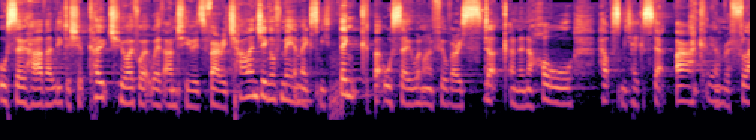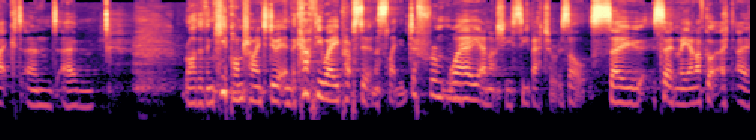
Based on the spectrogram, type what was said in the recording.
also have a leadership coach who I've worked with and who is very challenging of me and makes me think, but also when I feel very stuck and in a hole, helps me take a step back Yeah. and reflect and um, rather than keep on trying to do it in the Kathy way, perhaps do it in a slightly different mm. way and actually see better results. So certainly, and I've got a, a, a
